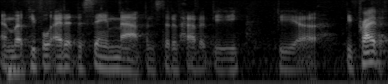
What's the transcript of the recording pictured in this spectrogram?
and let people edit the same map instead of have it be be, uh, be private.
